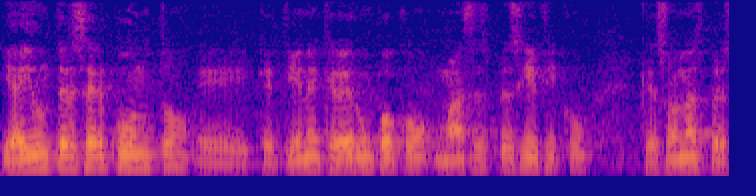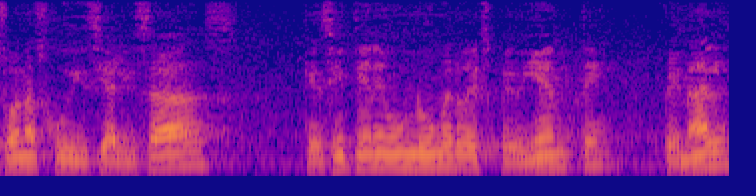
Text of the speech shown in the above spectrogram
Y hay un tercer punto eh, que tiene que ver un poco más específico, que son las personas judicializadas, que sí tienen un número de expediente penal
